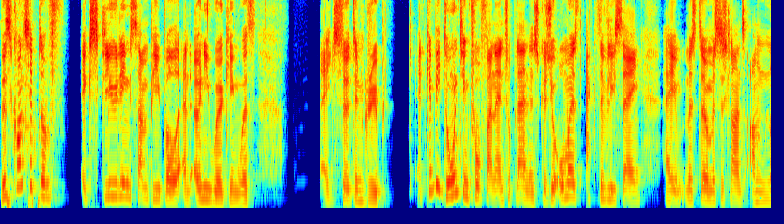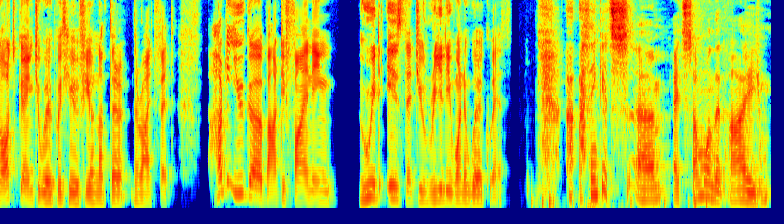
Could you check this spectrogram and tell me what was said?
this concept of excluding some people and only working with a certain group it can be daunting for financial planners because you're almost actively saying, hey, Mr. or Mrs. Clients, I'm not going to work with you if you're not the, the right fit. How do you go about defining who it is that you really want to work with? I think it's um, it's someone that I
